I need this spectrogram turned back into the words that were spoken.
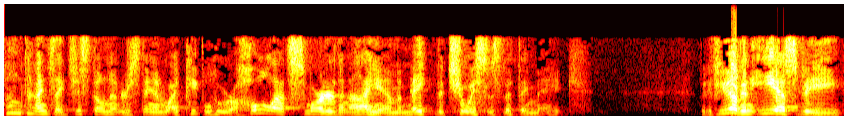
sometimes I just don't understand why people who are a whole lot smarter than I am make the choices that they make. But if you have an ESV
